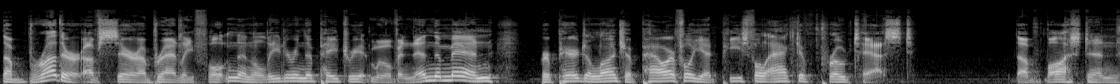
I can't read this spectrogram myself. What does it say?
the brother of Sarah Bradley Fulton and a leader in the Patriot movement. Then the men prepared to launch a powerful yet peaceful act of protest. The Boston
